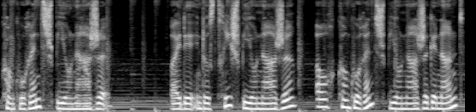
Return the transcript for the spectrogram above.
Konkurrenzspionage. Bei der Industriespionage, auch Konkurrenzspionage genannt,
